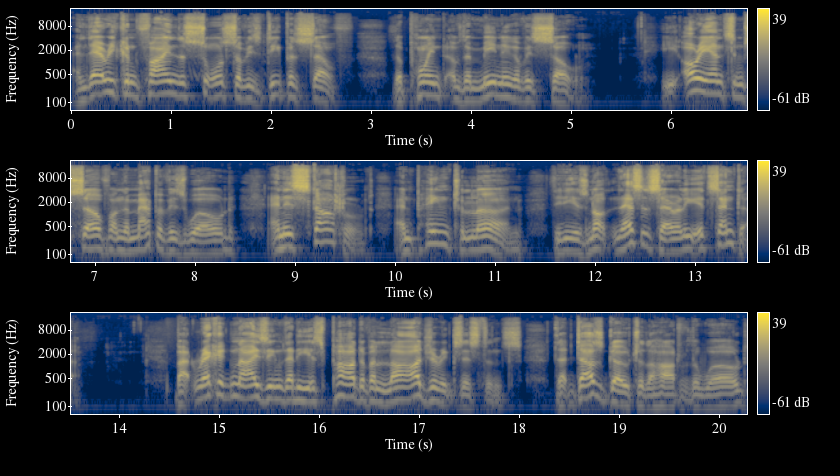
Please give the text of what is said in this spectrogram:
and there he can find the source of his deepest self, the point of the meaning of his soul. He orients himself on the map of his world and is startled and pained to learn that he is not necessarily its center, but recognizing that he is part of a larger existence that does go to the heart of the world,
